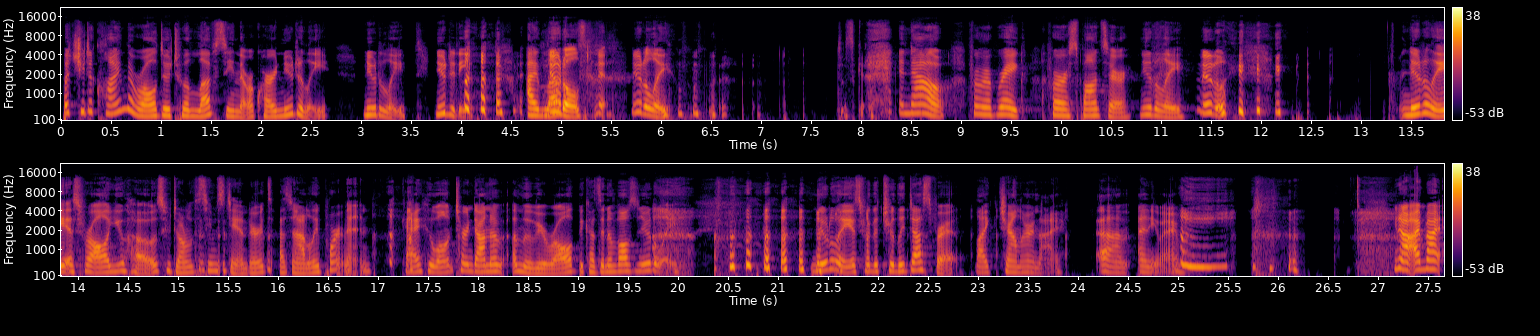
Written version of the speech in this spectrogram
but she declined the role due to a love scene that required nudity. Nudity. Nudity. I love Noodles. N- noodly. Just kidding. And now, from a break for our sponsor, Noodly. Noodly. Noodly is for all you hoes who don't have the same standards as Natalie Portman, okay, who won't turn down a, a movie role because it involves Noodly. Noodly is for the truly desperate, like Chandler and I. Um, anyway, you know, I'm not.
